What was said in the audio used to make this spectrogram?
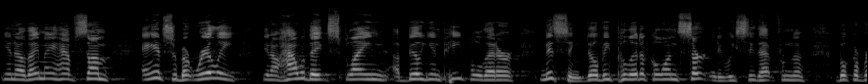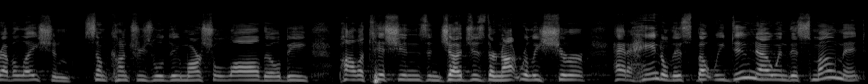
you know they may have some answer. But really, you know, how would they explain a billion people that are missing? There'll be political uncertainty. We see that from the book of Revelation. Some countries will do martial law, there'll be politicians and judges. They're not really sure how to handle this. But we do know in this moment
